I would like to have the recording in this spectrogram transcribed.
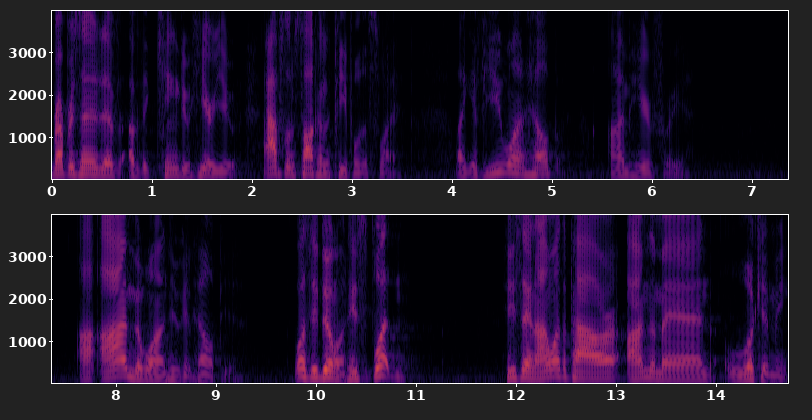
representative of the king to hear you. Absalom's talking to people this way. Like, if you want help, I'm here for you. I, am the one who can help you. What's he doing? He's splitting. He's saying, I want the power. I'm the man. Look at me.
